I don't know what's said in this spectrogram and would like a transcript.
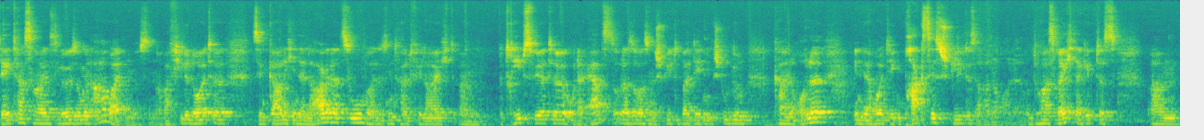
Data Science Lösungen arbeiten müssen. Aber viele Leute sind gar nicht in der Lage dazu, weil sie sind halt vielleicht ähm, Betriebswirte oder Ärzte oder sowas und das spielte bei denen im Studium keine Rolle. In der heutigen Praxis spielt es aber eine Rolle. Und du hast recht, da gibt es ähm,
